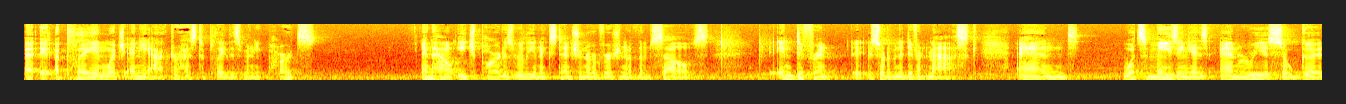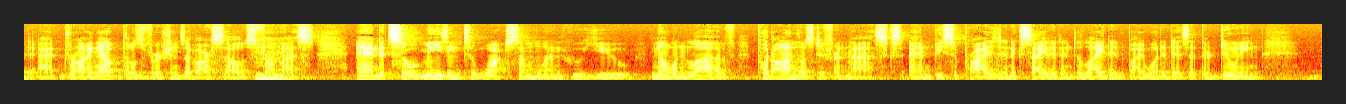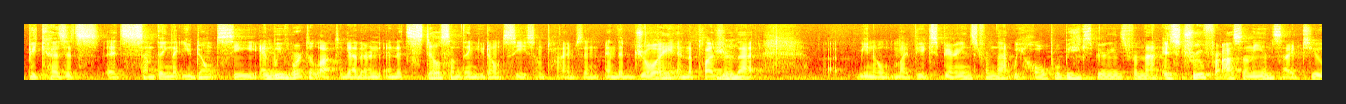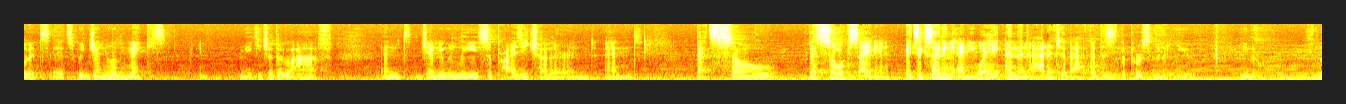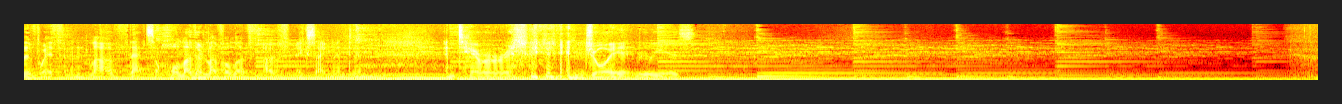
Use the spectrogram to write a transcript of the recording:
a, a, play in which any actor has to play this many parts, and how each part is really an extension or a version of themselves in different, eh, sort of in a different mask. And what's amazing is Anne Marie is so good at drawing out those versions of ourselves mm-hmm. from us. And it's so amazing to watch someone who you know and love put on those different masks and be surprised and excited and delighted by what it is that they're doing because it's it's something that you don't see. And we've worked a lot together and, and it's still something you don't see sometimes. And, and the joy and the pleasure mm-hmm. that uh, you know might be experienced from that we hope will be experienced from that is true for us on the inside too it's it's we generally make make each other laugh and genuinely surprise each other and and that's so that's so exciting. It's exciting anyway, and then added to that that this is the person that you you know you live with and love. That's a whole other level of, of excitement and and terror and, and joy. It really is.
